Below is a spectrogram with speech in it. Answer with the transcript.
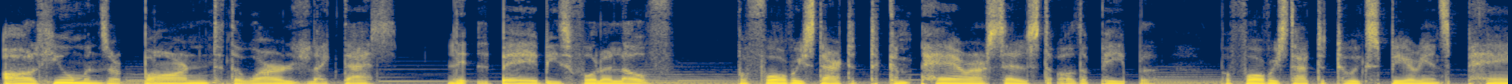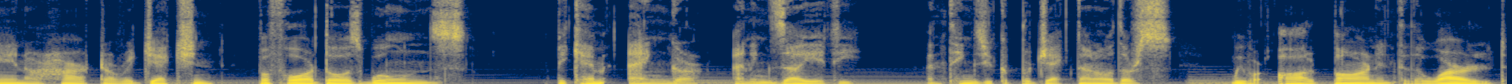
All humans are born into the world like that, little babies full of love, before we started to compare ourselves to other people, before we started to experience pain or hurt or rejection, before those wounds became anger and anxiety and things you could project on others. We were all born into the world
